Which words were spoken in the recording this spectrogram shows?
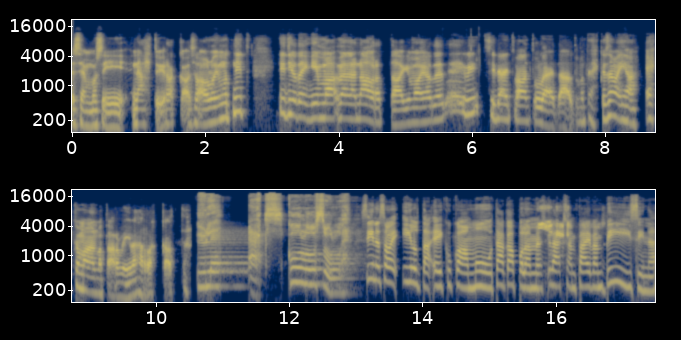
semmoisia nähtyjä rakkauslauluja. Mutta nyt, nyt jotenkin mä, meillä naurattaakin. Mä oon että ei vitsi, näitä vaan tulee täältä. Mutta ehkä se on ihan, ehkä maailma tarvii vähän rakkautta. Yle X kuuluu sulle. Siinä soi Ilta, ei kukaan muu. Tämä kappale on myös Yläksän päivän biisinä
